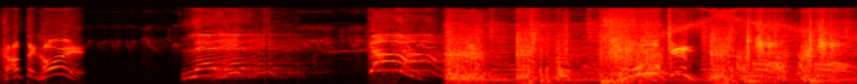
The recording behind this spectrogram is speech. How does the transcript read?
かかってこい Let it go! 冒険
